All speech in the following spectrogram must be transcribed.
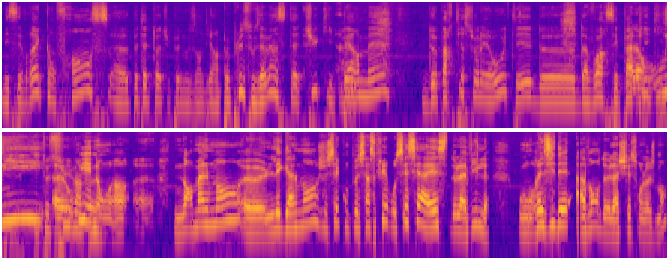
mais c'est vrai qu'en France, euh, peut-être toi tu peux nous en dire un peu plus, vous avez un statut qui euh. permet de partir sur les routes et de d'avoir ces papiers qui, te suivent un oui et non. Euh, normalement, légalement, je sais qu'on peut s'inscrire au CCAS de la ville où on résidait avant de lâcher son logement.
